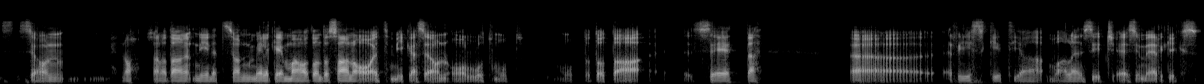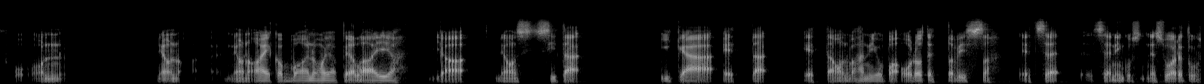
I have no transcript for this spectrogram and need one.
se on, no sanotaan niin, että se on melkein mahdotonta sanoa, että mikä se on ollut, mutta, mutta tota, se, että riskit ja Valensic esimerkiksi on, ne on, ne on aika vanhoja pelaajia ja ne on sitä ikää, että, että on vähän jopa odotettavissa, että se, se niin kuin ne suoritu,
